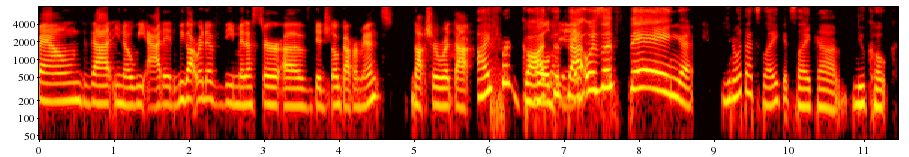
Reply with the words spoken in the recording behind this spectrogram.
found that you know we added we got rid of the minister of digital government. Not sure what that. I forgot Rolled that in. that was a thing. You know what that's like? It's like um, new Coke.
